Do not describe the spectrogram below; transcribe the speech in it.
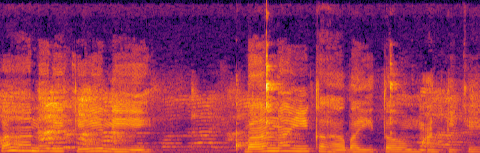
বানরি কেলি বানাই কাবাইতাম আন্টিকে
